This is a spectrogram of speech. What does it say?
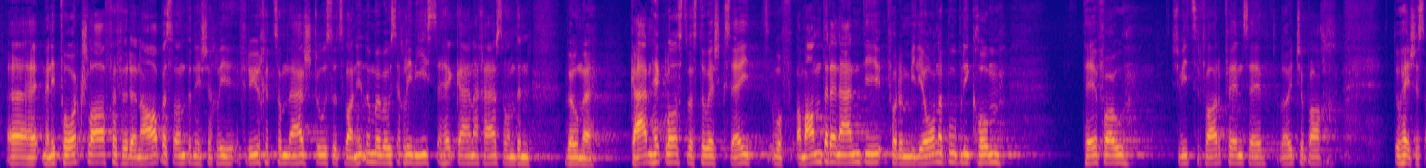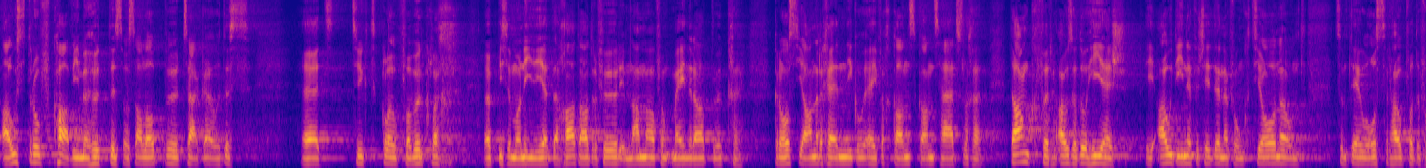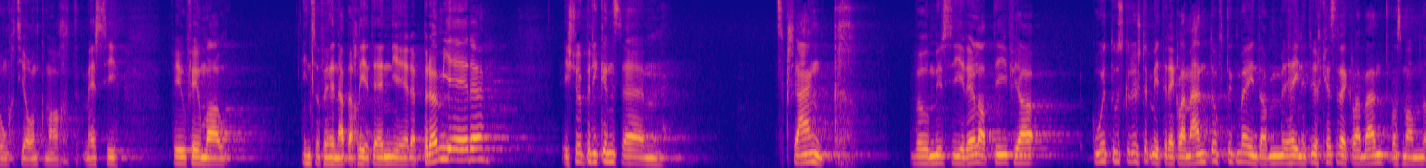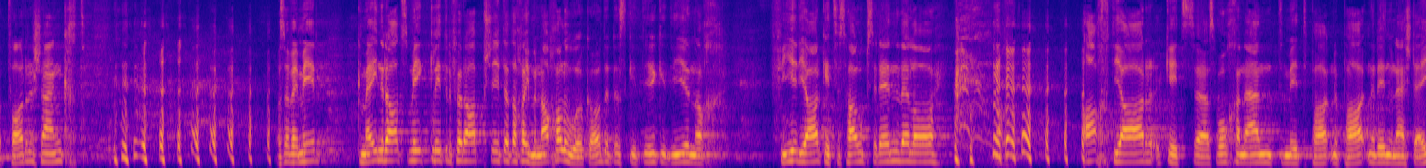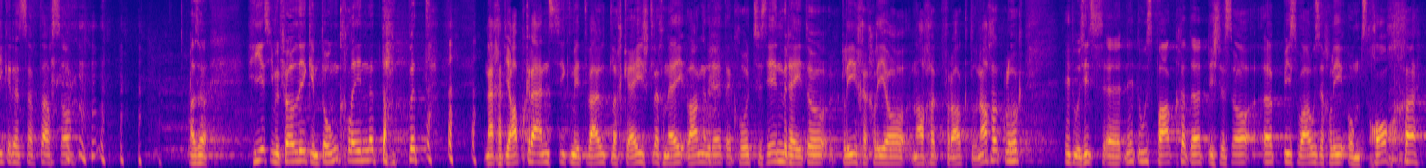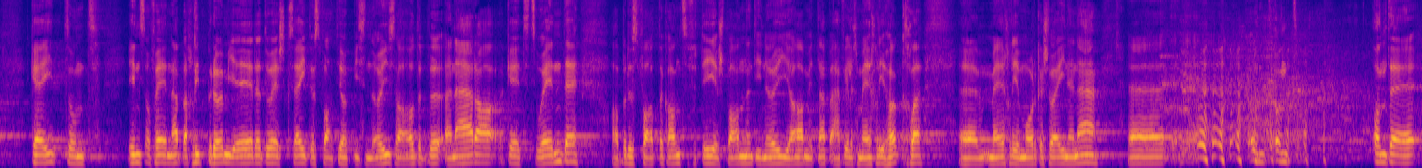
hat man nicht vorgeschlafen für einen Abend, sondern ist ein bisschen früher zum nächsten aus. Und zwar nicht nur, weil es ein bisschen Weisse hat gegeben sondern weil man gerne hat gehört, was du hast gesagt hast. Am anderen Ende vor einem Millionenpublikum, TV, Schweizer Farbfernsehen, Leutschenbach, du hast es alles drauf gehabt, wie man heute so salopp würde sagen. Und das äh, zeugt, glaube ich, von wirklich etwas, was ich jeder kann dafür im Namen des Gemeinderat wirklich grosse Anerkennung und einfach ganz, ganz herzlichen Dank für alles, was du hier hast in all deinen verschiedenen Funktionen und zum Teil außerhalb der Funktion gemacht. Merci viel, viel mal. Insofern eben ein bisschen Derniere. Premiere ist übrigens ähm, das Geschenk, weil wir sind relativ ja, gut ausgerüstet mit Reglement auf der Gemeinde, aber wir haben natürlich kein Reglement, was man einem Pfarrer schenkt. also wenn wir Gemeinderatsmitglieder verabschieden, dann können wir nachschauen, oder? Das gibt irgendwie nach vier Jahren gibt es ein halbes Rennvelo. Nach acht Jahren gibt es ein Wochenende mit Partner, Partnerin und dann steigert sich das so. Also hier sind wir völlig im Dunkeln getappt. Nachher die Abgrenzung mit weltlich-geistlich, nein, lange Rede, kurzer Sinn. Wir haben hier gleich ein bisschen nachgefragt und nachgeschaut. Ich tue es jetzt äh, nicht auspacken, dort ist es so etwas, wo alles ein bisschen ums Kochen geht und insofern eben ein bisschen Premiere. Du hast gesagt, es fängt ja etwas Neues an, oder? Eine Ära geht zu Ende, aber es fängt eine ganz für dich spannende neue an, mit eben vielleicht mehr ein bisschen Höckeln, äh, mehr ein bisschen Morgen schon einen nehmen. Äh, und, und, und äh,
